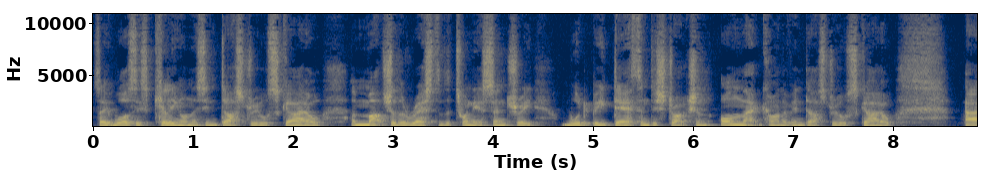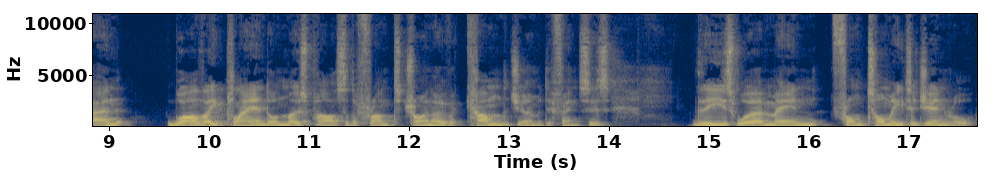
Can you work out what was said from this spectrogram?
So it was this killing on this industrial scale, and much of the rest of the 20th century would be death and destruction on that kind of industrial scale. And while they planned on most parts of the front to try and overcome the German defences, these were men from Tommy to General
